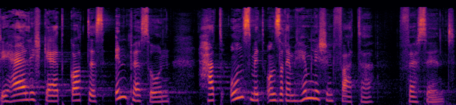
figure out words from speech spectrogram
die Herrlichkeit Gottes in Person, hat uns mit unserem himmlischen Vater versöhnt,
